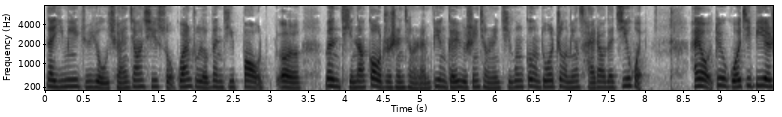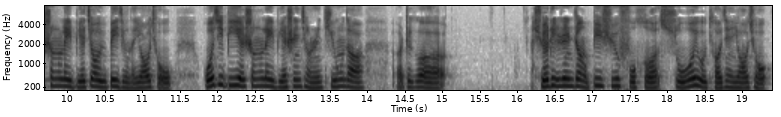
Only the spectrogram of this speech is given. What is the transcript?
那移民局有权将其所关注的问题报呃问题呢告知申请人，并给予申请人提供更多证明材料的机会。还有对国际毕业生类别教育背景的要求，国际毕业生类别申请人提供的呃这个学历认证必须符合所有条件要求。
